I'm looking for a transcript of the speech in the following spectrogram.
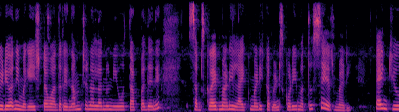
ವಿಡಿಯೋ ನಿಮಗೆ ಇಷ್ಟವಾದರೆ ನಮ್ಮ ಚಾನಲನ್ನು ನೀವು ತಪ್ಪದೇ ಸಬ್ಸ್ಕ್ರೈಬ್ ಮಾಡಿ, ಲೈಕ್ ಮಾಡಿ, ಕಮೆಂಟ್ಸ್ ಕೊಡಿ ಮತ್ತು ಶೇರ್ ಮಾಡಿ. Thank you.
